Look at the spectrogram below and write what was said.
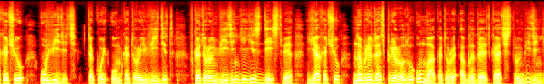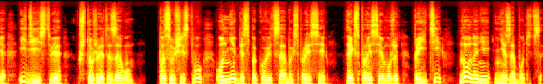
хочу увидеть такой ум, который видит, в котором видение есть действие. Я хочу наблюдать природу ума, который обладает качеством видения и действия. Что же это за ум? По существу он не беспокоится об экспрессии. Экспрессия может прийти, но он о ней не заботится,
